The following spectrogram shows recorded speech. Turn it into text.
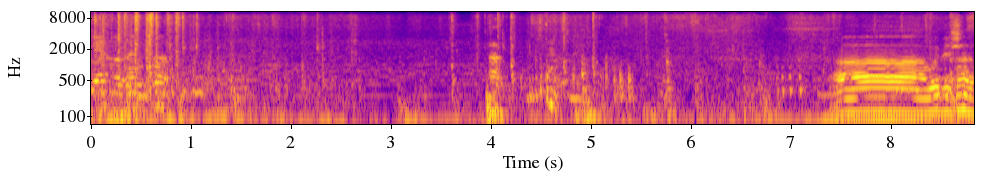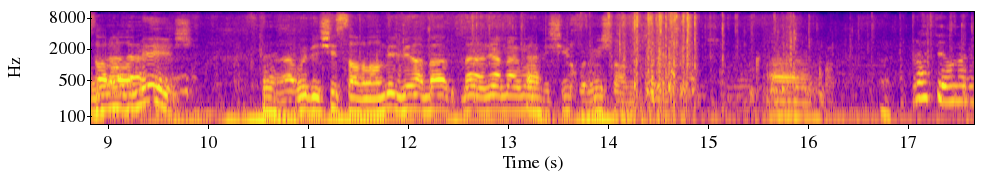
Gel bakayım. Aa, bu dişi sağlammış. Ha, bu dişi sağlammış. Bir de ben, ben ne ben bu dişi kurmuş olmuş. Rahat ya onların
